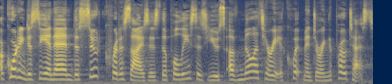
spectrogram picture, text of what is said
According to CNN, the suit criticizes the police's use of military equipment during the protests.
